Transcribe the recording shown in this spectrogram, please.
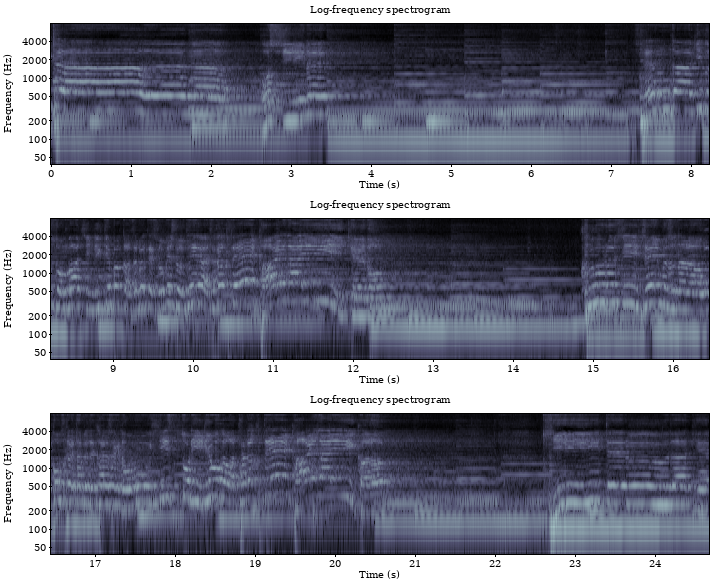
ターが欲しいね。フェンダーギブソンマーチンリッケンバッカー全て証明書の手が高くて買えない。けど苦しいジェームズならお小遣い食べて返したけどヒストリー量が高くて買えないから。聞いてるだけ。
